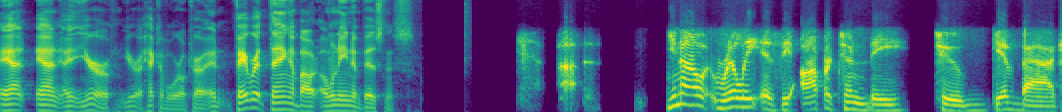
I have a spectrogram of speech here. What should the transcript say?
And and uh, you're you're a heck of a world traveler. And favorite thing about owning a business? Uh, you know, really is the opportunity to give back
